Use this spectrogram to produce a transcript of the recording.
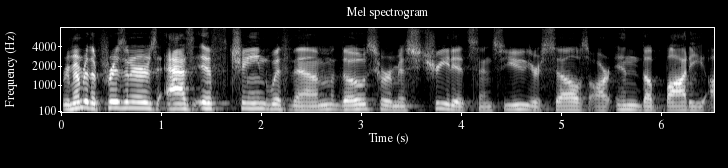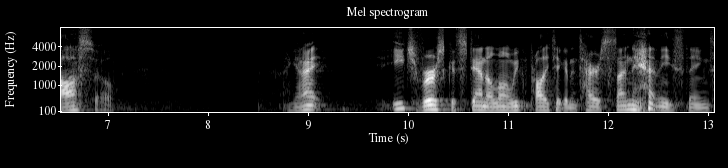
Remember the prisoners as if chained with them, those who are mistreated, since you yourselves are in the body also. Again, I, each verse could stand alone. We could probably take an entire Sunday on these things.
